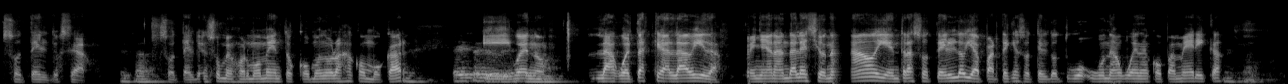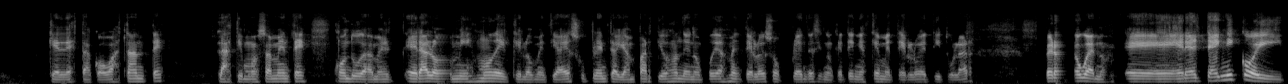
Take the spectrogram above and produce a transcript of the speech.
Soteldo, o sea, Soteldo en su mejor momento, ¿cómo no lo vas a convocar? y bueno, las vueltas que da la vida. Peñaranda lesionado y entra Soteldo y aparte que Soteldo tuvo una buena Copa América que destacó bastante lastimosamente con Dudamel era lo mismo de que lo metía de suplente. Habían partidos donde no podías meterlo de suplente, sino que tenías que meterlo de titular. Pero bueno, eh, era el técnico y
